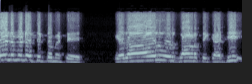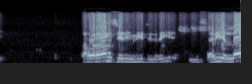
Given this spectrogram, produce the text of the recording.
வேண்டுமென்றே திட்டமிட்டு ஏதாவது ஒரு காரணத்தை காட்டி தவறான செய்தி வெளியிட்டு இருக்கிறீங்க சரியில்லை.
